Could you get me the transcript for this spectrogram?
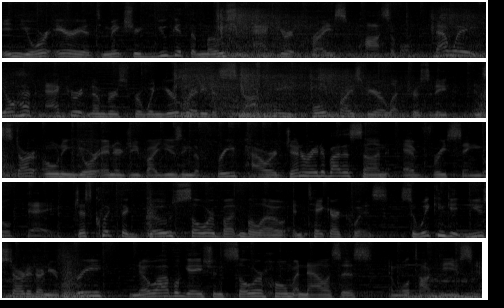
in your area to make sure you get the most accurate price possible. That way, you'll have accurate numbers for when you're ready to stop paying full price for your electricity and start owning your energy by using the free power generated by the sun every single day. Just click the Go Solar button below and take our quiz so we can get you started on your free, no obligation solar home analysis, and we'll talk to you soon.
